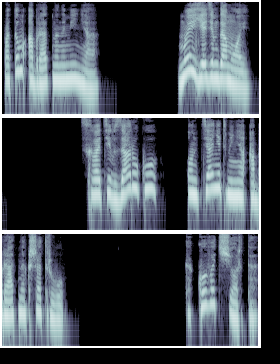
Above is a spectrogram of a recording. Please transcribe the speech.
потом обратно на меня. Мы едем домой. Схватив за руку, он тянет меня обратно к шатру. Какого черта?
